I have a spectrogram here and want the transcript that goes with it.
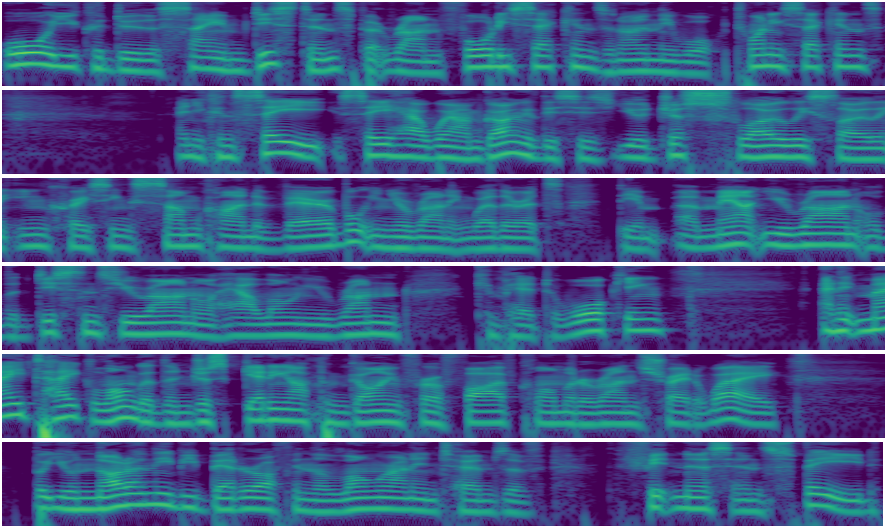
Or you could do the same distance but run 40 seconds and only walk 20 seconds. And you can see see how where I'm going with this is you're just slowly, slowly increasing some kind of variable in your running, whether it's the amount you run or the distance you run or how long you run compared to walking. And it may take longer than just getting up and going for a five kilometer run straight away, but you'll not only be better off in the long run in terms of fitness and speed,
